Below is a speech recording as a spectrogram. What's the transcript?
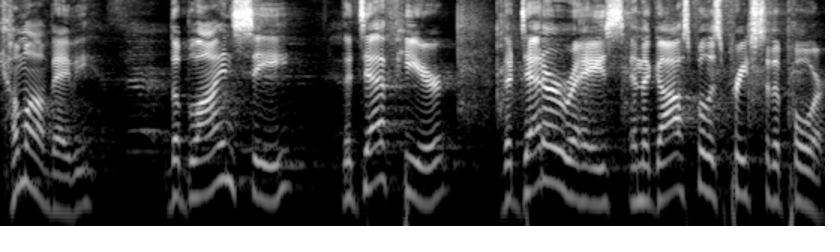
come on, baby. The blind see, the deaf hear, the dead are raised, and the gospel is preached to the poor.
